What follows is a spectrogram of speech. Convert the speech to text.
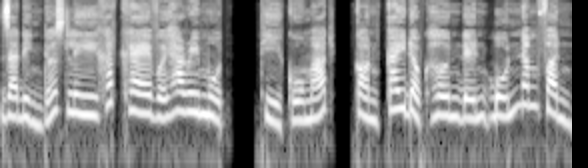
Gia đình Dursley khắt khe với Harry một thì cô March còn cay độc hơn đến 4 năm phần.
